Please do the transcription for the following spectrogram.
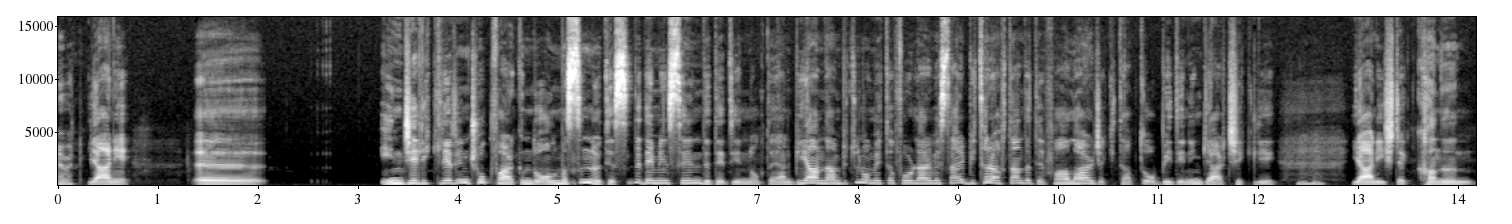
Evet. Yani e, inceliklerin çok farkında olmasının ötesinde demin senin de dediğin nokta. Yani bir yandan bütün o metaforlar vesaire bir taraftan da defalarca kitapta o bedenin gerçekliği. Hı hı. Yani işte kanın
